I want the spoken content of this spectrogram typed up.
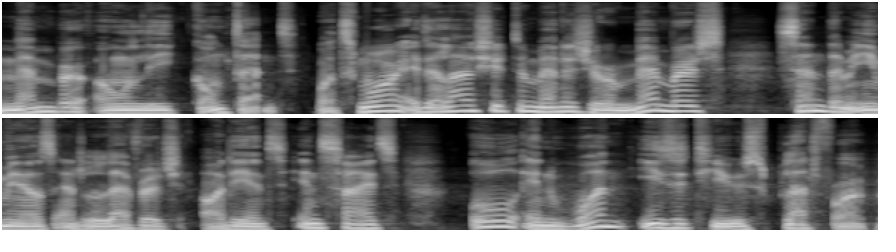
member only content. What's more, it allows you to manage your members, send them emails, and leverage audience insights all in one easy to use platform.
